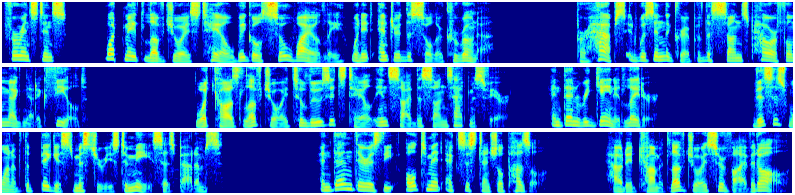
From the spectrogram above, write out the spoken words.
For instance, what made Lovejoy's tail wiggle so wildly when it entered the solar corona? Perhaps it was in the grip of the sun's powerful magnetic field. What caused Lovejoy to lose its tail inside the sun's atmosphere, and then regain it later? This is one of the biggest mysteries to me, says Battams. And then there is the ultimate existential puzzle. How did Comet Lovejoy survive at all?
